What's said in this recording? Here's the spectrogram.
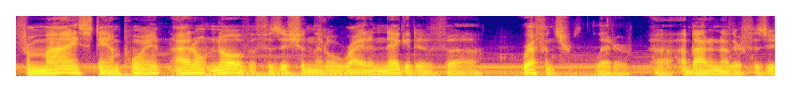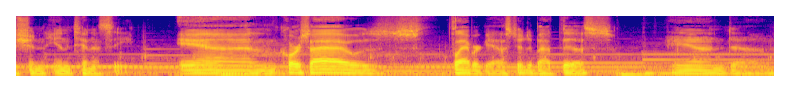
from my standpoint, I don't know of a physician that'll write a negative uh, reference letter uh, about another physician in Tennessee. And of course, I was flabbergasted about this. And uh,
